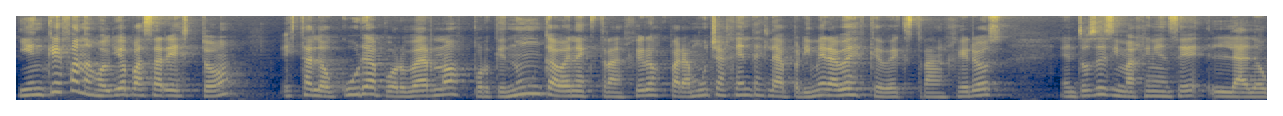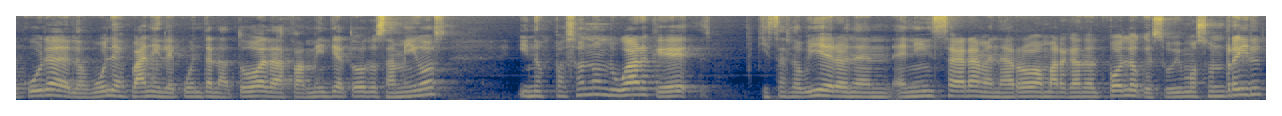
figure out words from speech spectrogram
Y en Kefa nos volvió a pasar esto esta locura por vernos, porque nunca ven extranjeros, para mucha gente es la primera vez que ve extranjeros, Entonces imagínense la locura de los bulles, van y le cuentan a toda la familia, a todos los amigos. Y nos pasó en un lugar que quizás lo vieron en, Instagram, en arroba marcando el polo, que subimos un reel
